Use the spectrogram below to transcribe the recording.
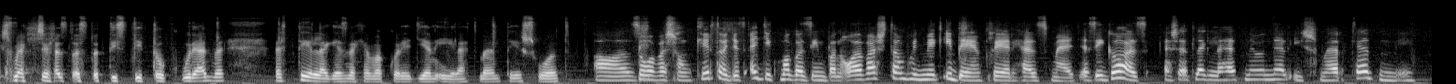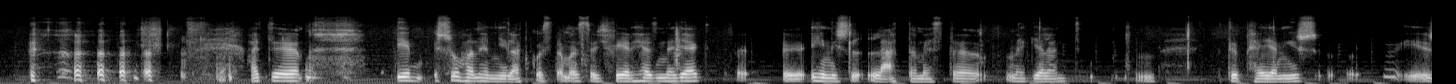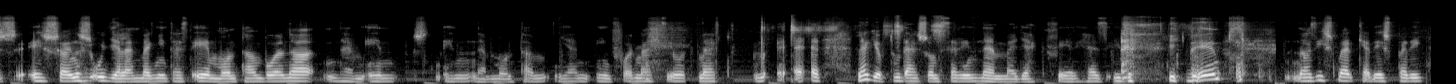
és megcsinálta ezt a tisztító kúrát, mert, mert tényleg ez nekem akkor egy ilyen életmentés volt. Az olvasónk írta, hogy az egyik magazinban olvastam, hogy még idén férjhez megy. Ez igaz? Esetleg lehetne önnel ismerkedni? hát én soha nem nyilatkoztam azt, hogy férjhez megyek. Én is láttam ezt megjelent több helyen is, és, és sajnos úgy jelent meg, mint ezt én mondtam volna, nem, én, én nem mondtam ilyen információt, mert e, e, legjobb tudásom szerint nem megyek férjhez idén. Az ismerkedés pedig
